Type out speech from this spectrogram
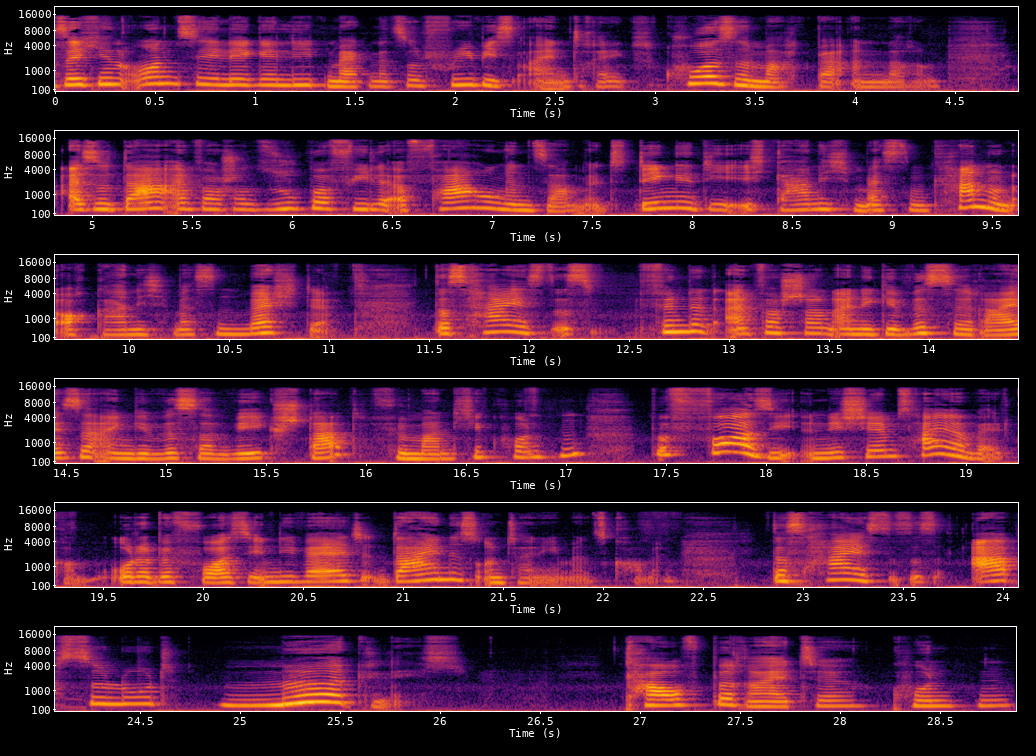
sich in unzählige Lead Magnets und Freebies einträgt, Kurse macht bei anderen, also da einfach schon super viele Erfahrungen sammelt, Dinge, die ich gar nicht messen kann und auch gar nicht messen möchte. Das heißt, es findet einfach schon eine gewisse Reise, ein gewisser Weg statt für manche Kunden, bevor sie in die James Hire Welt kommen oder bevor sie in die Welt deines Unternehmens kommen. Das heißt, es ist absolut möglich, kaufbereite Kunden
